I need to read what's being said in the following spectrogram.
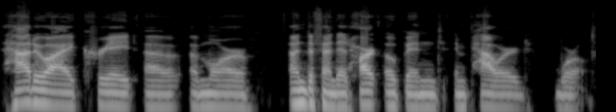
how do I create a, a more undefended, heart opened, empowered world?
